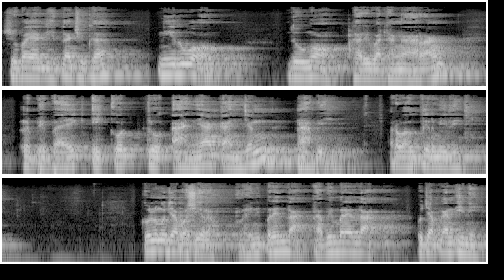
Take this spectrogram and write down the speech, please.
supaya kita juga niruo dungo daripada ngarang lebih baik ikut doanya kanjeng Nabi. Rawahu Tirmidzi. Kul ngucap sira. ini perintah, Nabi perintah. Ucapkan ini.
